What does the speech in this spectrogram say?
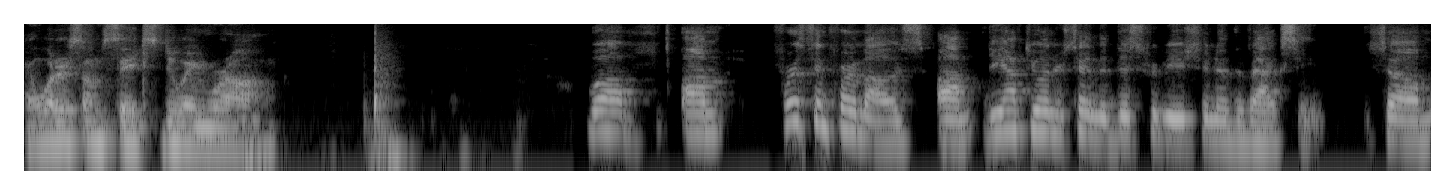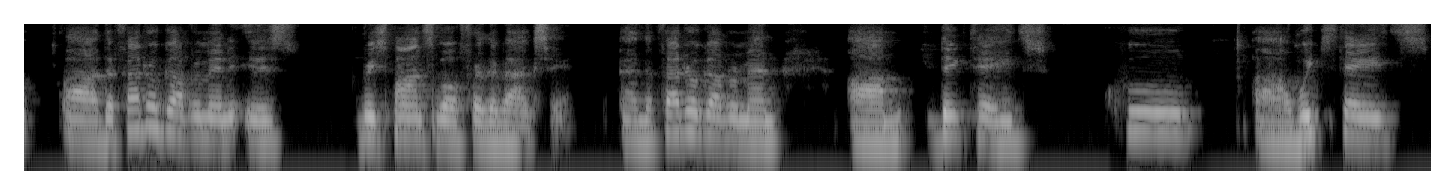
and what are some states doing wrong? Well, um, first and foremost, um, you have to understand the distribution of the vaccine. So uh, the federal government is responsible for the vaccine, and the federal government um, dictates who, uh, which states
